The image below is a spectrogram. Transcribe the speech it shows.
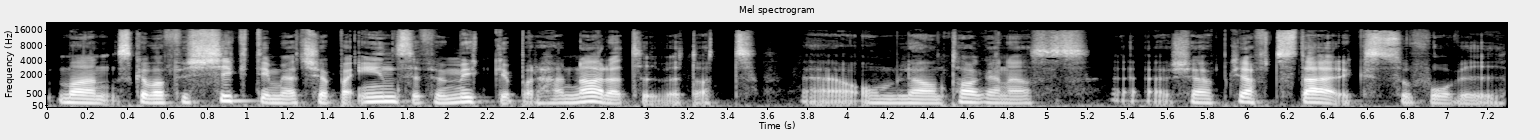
man ska vara försiktig med att köpa in sig för mycket på det här narrativet att eh, om löntagarnas eh, köpkraft stärks så får vi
